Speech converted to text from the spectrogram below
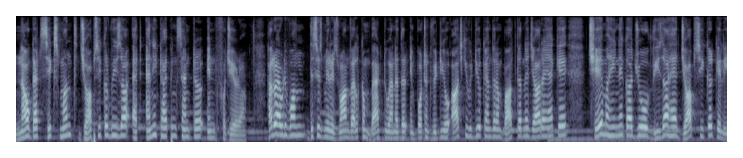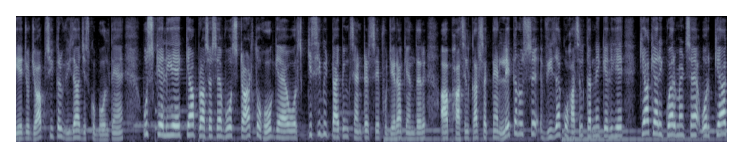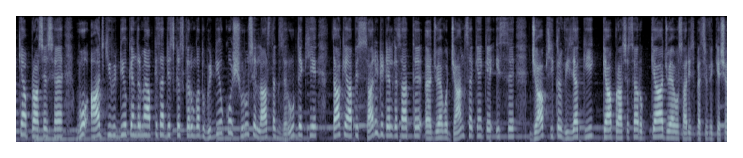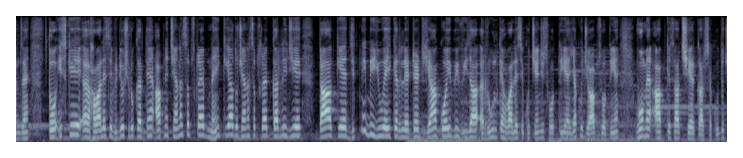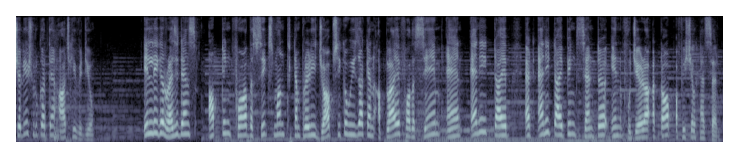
Now get 6 month job seeker visa at any typing center in Fujairah. Hello everyone, this is me Rizwan. Welcome back to another important video. آج کی video کے اندر ہم بات کرنے جا رہے ہیں کہ چھ مہینے کا جو ویزا ہے جاب سیکر کے لیے جو جاب سیکر ویزا جس کو بولتے ہیں اس کے لیے کیا پروسیس ہے وہ سٹارٹ تو ہو گیا ہے اور کسی بھی ٹائپنگ سینٹر سے فجیرہ کے اندر آپ حاصل کر سکتے ہیں لیکن اس ویزا کو حاصل کرنے کے لیے کیا کیا ریکوائرمنٹس ہیں اور کیا کیا پروسیس ہے وہ آج کی ویڈیو کے اندر میں آپ کے ساتھ ڈسکس کروں گا، تو ویڈیو کو شروع سے لاسٹ تک ضرور دیکھیے تاکہ آپ اس ساری ڈیٹیل کے ساتھ جو ہے وہ جان سکیں کہ اس جاب سیکر ویزا کی کیا پروسیس ہے اور کیا جو ہے وہ ساری اسپیسیفیکیشنز ہیں۔ تو اس کے حوالے سے ویڈیو شروع کرتے ہیں۔ آپ نے چینل سبسکرائب نہیں کیا تو چینل سبسکرائب کر لیجیے تاکہ جتنی بھی یو اے کے ریلیٹڈ یا کوئی بھی ویزا رول کے حوالے سے کوئی چینجز ہوتی ہیں یا کوئی جابز ہوتی ہیں، وہ میں آپ کے ساتھ شیئر کر سکوں۔ تو چلیے شروع کرتے ہیں آج کی video. Illegal residents opting for the 6-month temporary job seeker visa can apply for the same and any type at any typing center in Fujairah, a top official has said.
